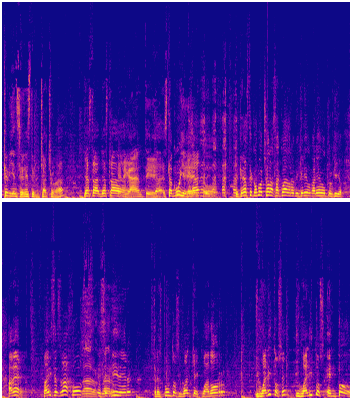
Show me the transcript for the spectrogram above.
qué bien se ve este muchacho, ¿ah? Ya está, ya está. Elegante, ya está muy cubierto. elegante. Te quedaste como ocho horas a cuadro, mi querido Mariano Trujillo. A ver, Países Bajos Claro, es claro. el líder, tres puntos igual que Ecuador. Igualitos, ¿eh? Igualitos en todo.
